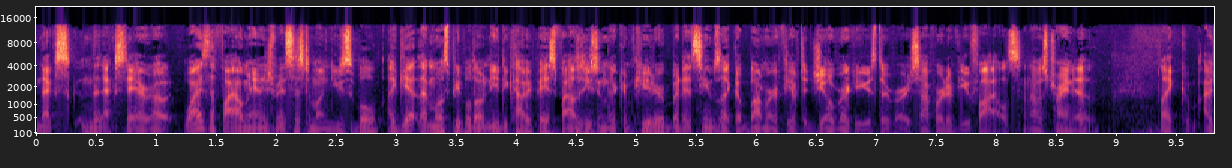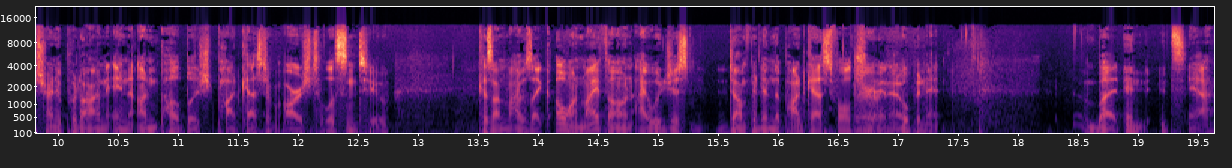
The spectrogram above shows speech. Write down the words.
next the next day I wrote, "Why is the file management system unusable?" I get that most people don't need to copy paste files using their computer, but it seems like a bummer if you have to jailbreak or use third-party software to view files. And I was trying to, like, I was trying to put on an unpublished podcast of ours to listen to because I was like, oh, on my phone, I would just dump it in the podcast folder Sure. and open it. But And it's yeah,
